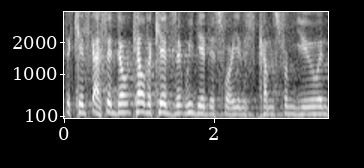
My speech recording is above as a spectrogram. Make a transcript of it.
the, kids, I said, don't tell the kids that we did this for you. This comes from you. And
